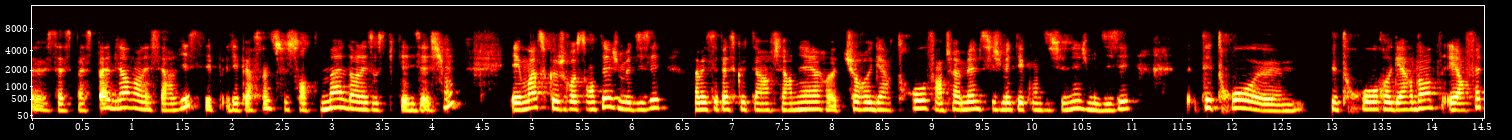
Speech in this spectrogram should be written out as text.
Euh, ça se passe pas bien dans les services les personnes se sentent mal dans les hospitalisations. Et moi ce que je ressentais je me disais ah mais c'est parce que tu es infirmière tu regardes trop enfin tu vois même si je m'étais conditionnée je me disais t'es trop euh, trop regardante et en fait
